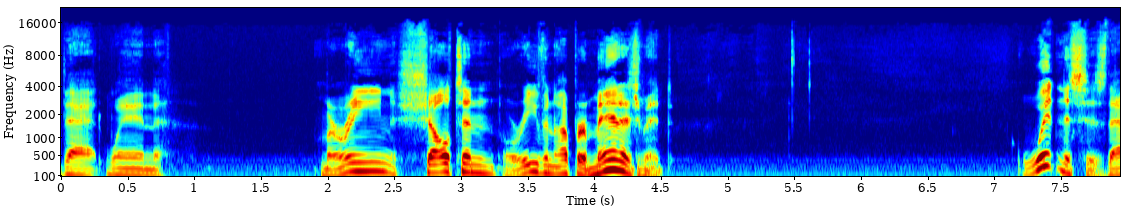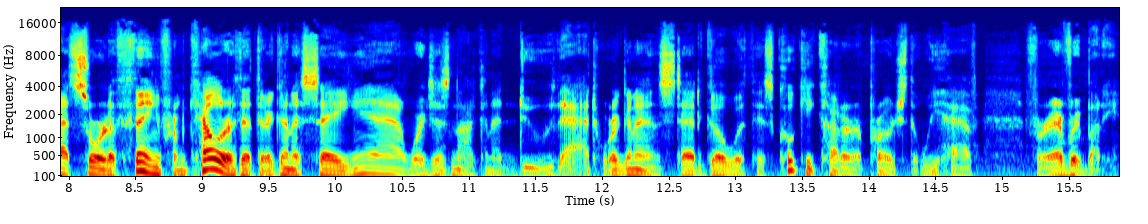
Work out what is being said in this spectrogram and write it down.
that when Marin, Shelton, or even upper management witnesses that sort of thing from Keller that they're going to say, yeah, we're just not going to do that. We're going to instead go with this cookie cutter approach that we have for everybody.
